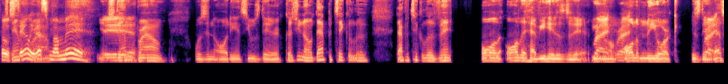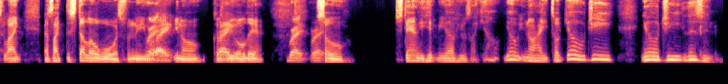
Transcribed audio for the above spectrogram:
Oh, Stan Stanley, that's my man. Yeah, Yeah, yeah, Stanley yeah. Brown was in the audience. He was there because you know that particular that particular event. All all the heavy hitters are there. You Right, know, right. all of New York is there. Right. That's like that's like the Stella Awards for New York. Right. You know, because Right. we all there. Right. Right. So Stanley hit me up. He was like, "Yo, yo, you know how you talk? Yo, G, yo, G, listen,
